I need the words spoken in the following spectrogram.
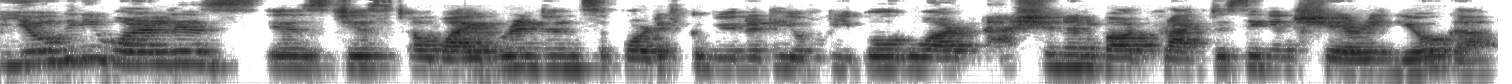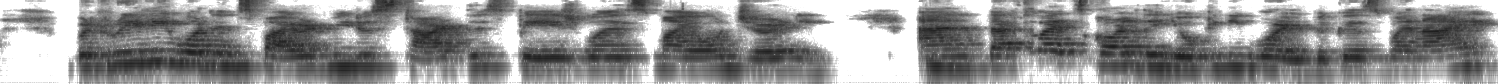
Yogini World is is just a vibrant and supportive community of people who are passionate about practicing and sharing yoga. But really, what inspired me to start this page was my own journey, and that's why it's called the Yogini World. Because when I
